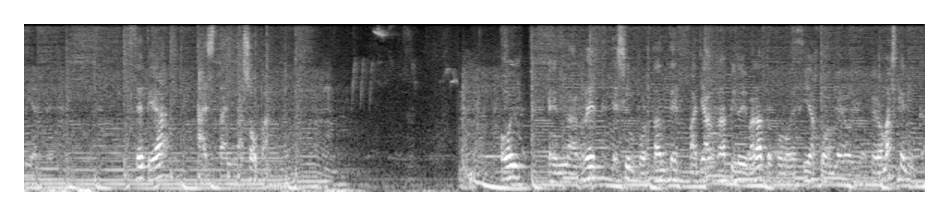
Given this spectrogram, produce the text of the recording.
cliente. CTA hasta en la sopa. Hoy en la red es importante fallar rápido y barato, como decía Juan Merodio, pero más que nunca.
